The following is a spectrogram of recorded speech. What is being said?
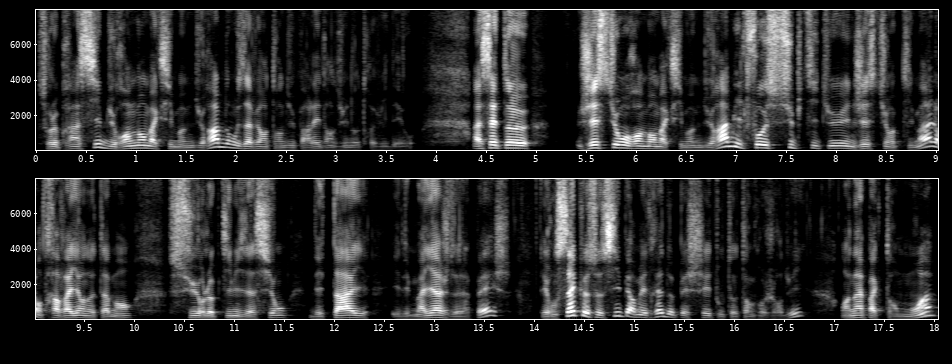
sur le principe du rendement maximum durable dont vous avez entendu parler dans une autre vidéo. À cette euh, gestion au rendement maximum durable, il faut substituer une gestion optimale en travaillant notamment sur l'optimisation des tailles et des maillages de la pêche. Et on sait que ceci permettrait de pêcher tout autant qu'aujourd'hui en impactant moins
